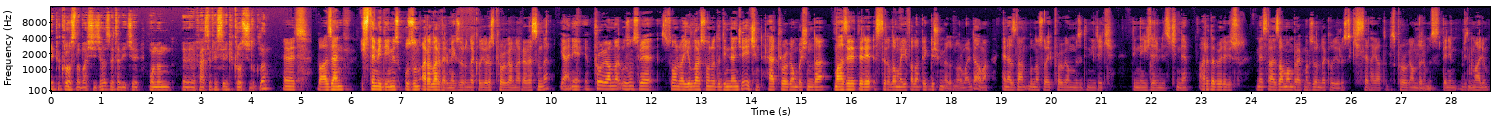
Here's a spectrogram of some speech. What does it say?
Epikros'la başlayacağız. Ve tabii ki onun e, felsefesi Epikrosçulukla. Evet, bazen istemediğimiz uzun aralar vermek zorunda kalıyoruz programlar arasında. Yani programlar uzun süre sonra, yıllar sonra da dinleneceği için her program başında mazeretleri sıralamayı falan pek düşünmüyordum normalde ama en azından bundan sonraki programımızı dinleyecek dinleyicilerimiz için de arada böyle bir mesela zaman bırakmak zorunda kalıyoruz. Kişisel hayatımız, programlarımız, benim bizim malum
